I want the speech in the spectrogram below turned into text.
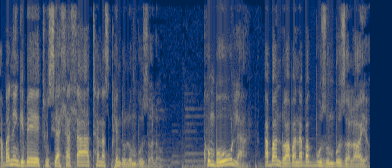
abaningi bethu siyahlahlatha nasiphendula umbuzo lo khumbula abantu aba nabakubuza umbuzo loyo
